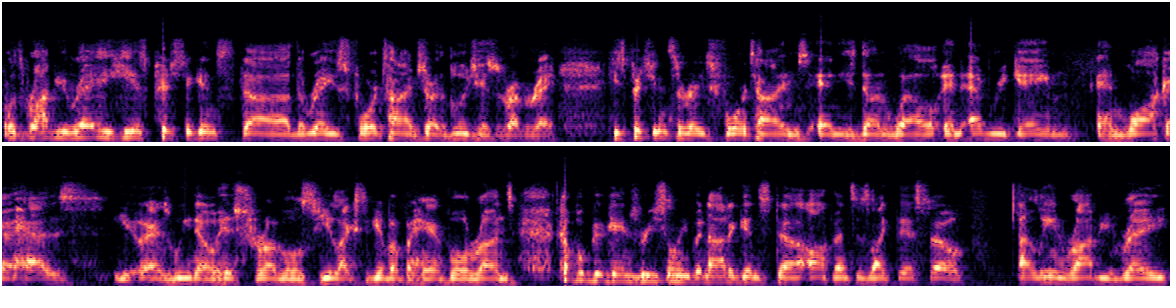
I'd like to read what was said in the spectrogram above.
with Robbie Ray. He has pitched against uh, the Rays four times. Sorry, the Blue Jays with Robbie Ray. He's pitched against the Rays four times, and he's done well in every game. And Wacha has, you know, as we know, his struggles. He likes to give up a handful of runs. A couple good games recently, but not against uh, offenses like this. So I lean Robbie Ray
